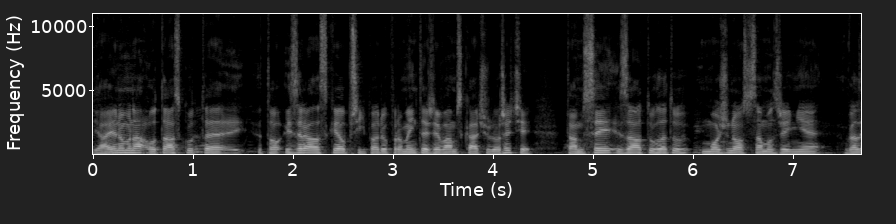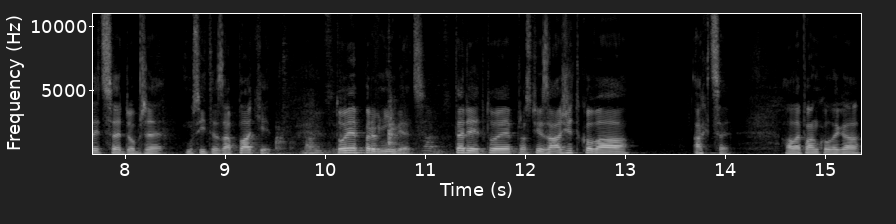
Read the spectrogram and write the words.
Já jenom na otázku té, to izraelského případu, promiňte, že vám skáču do řeči, tam si za tuhle možnost samozřejmě velice dobře musíte zaplatit. To je první věc. Tedy to je prostě zážitková akce. Ale pan kolega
